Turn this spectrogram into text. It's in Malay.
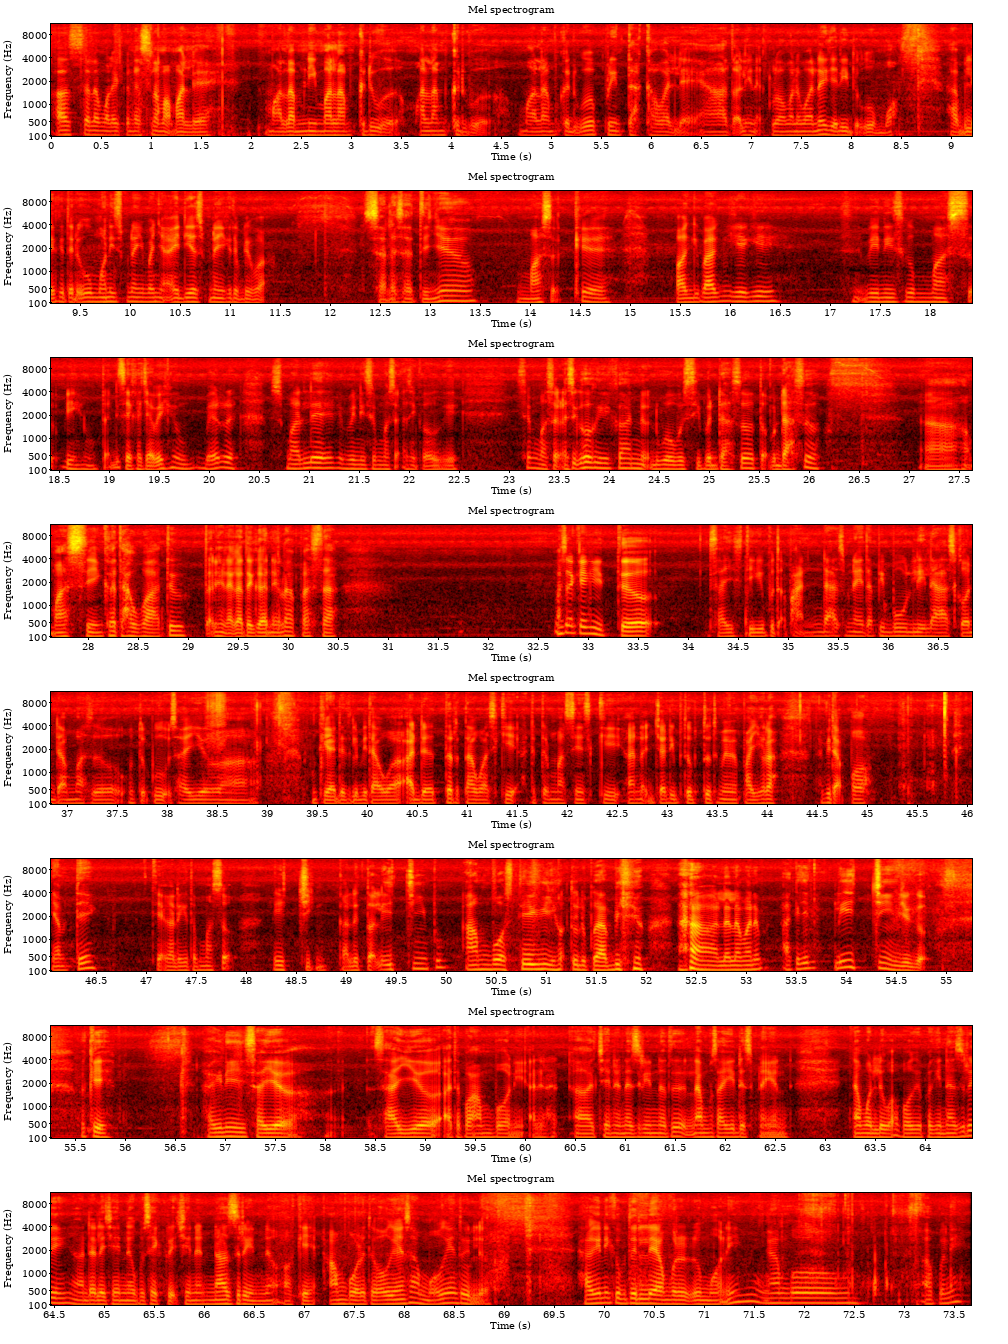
Assalamualaikum dan selamat malam. Malam ni malam kedua. Malam kedua. Malam kedua perintah kawalan. Ha, tak boleh nak keluar mana-mana jadi duduk rumah. Ha, bila kita duduk rumah ni sebenarnya banyak idea sebenarnya kita boleh buat. Salah satunya masuk ke pagi-pagi lagi bini suruh masuk bihun. Tadi saya kacau bihun. Beres. Semalam bini suruh masak nasi goreng. Saya masak nasi goreng kan nak dua besi pedas so tak pedas so. Uh, masing kau tahu tu. Tak boleh nak katakan lah pasal. Masa kayak gitu saya sendiri pun tak pandai sebenarnya tapi boleh lah sekadar masa untuk perut saya. Ha. mungkin ada terlebih tawa ada tertawa sikit ada termasing sikit. Ha, nak jadi betul-betul tu memang payah lah. Tapi tak apa. Yang penting setiap kali kita masuk licin. Kalau tak licin pun ambo sendiri hak tu lupa habis ha, dalam mana akan jadi licin juga. Okey, Hari ni saya saya ataupun Ambo ni ada uh, channel Nazrina tu. Nama saya dah sebenarnya nama luar bagi pagi Nazrin. Uh, dalam channel pun secret channel Nazrin. Okey Ambo tu orang yang sama orang yang tu lah hari ni kebetulan Ambo duduk rumah ni. Ambo apa ni?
